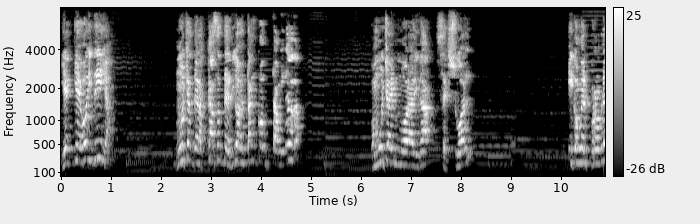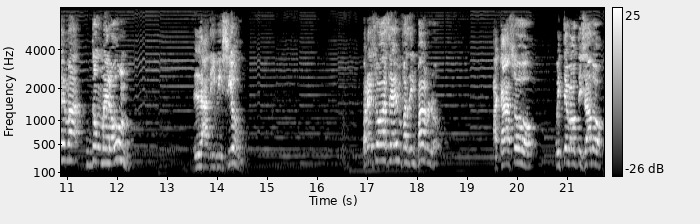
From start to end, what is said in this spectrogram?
Y es que hoy día muchas de las casas de Dios están contaminadas con mucha inmoralidad sexual y con el problema número uno, la división. Por eso hace énfasis Pablo. ¿Acaso fuiste bautizado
